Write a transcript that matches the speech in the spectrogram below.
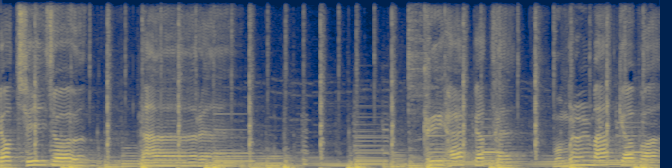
볕이 좋은 날엔 그 햇볕에 몸을 맡겨봐.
